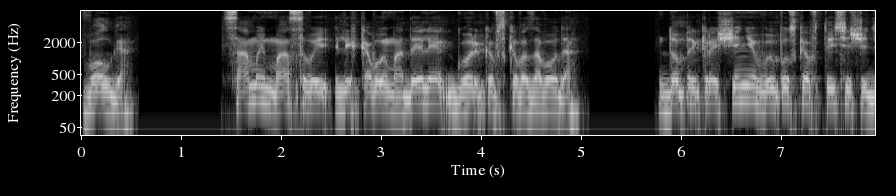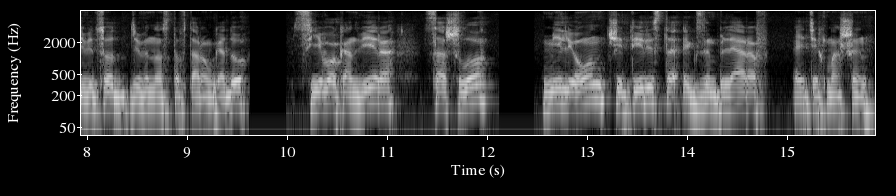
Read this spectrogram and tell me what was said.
«Волга», самой массовой легковой модели Горьковского завода. До прекращения выпуска в 1992 году с его конвейера сошло миллион четыреста экземпляров этих машин.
